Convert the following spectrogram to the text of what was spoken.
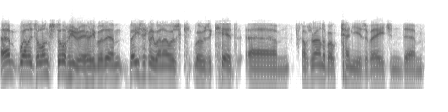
Um, well, it's a long story, really. But um, basically, when I was when I was a kid, um, I was around about ten years of age, and um,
